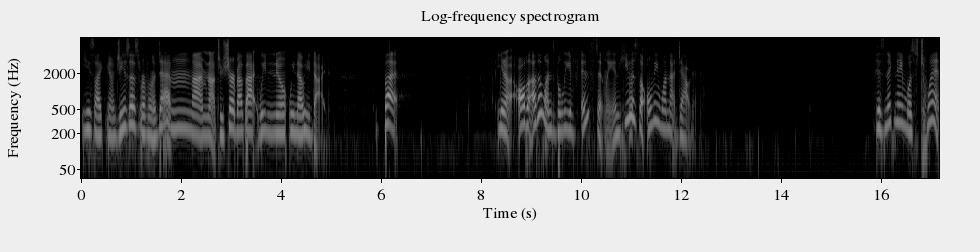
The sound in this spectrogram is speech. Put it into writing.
He's like, you know, Jesus rose from the dead. Mm, I'm not too sure about that. We know, we know he died. But, you know, all the other ones believed instantly, and he was the only one that doubted. His nickname was Twin,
